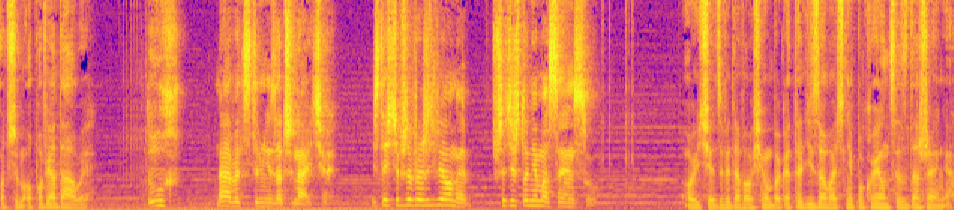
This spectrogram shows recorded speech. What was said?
o czym opowiadały. Duch? Nawet z tym nie zaczynajcie. Jesteście przewrażliwione. Przecież to nie ma sensu. Ojciec wydawał się bagatelizować niepokojące zdarzenia.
